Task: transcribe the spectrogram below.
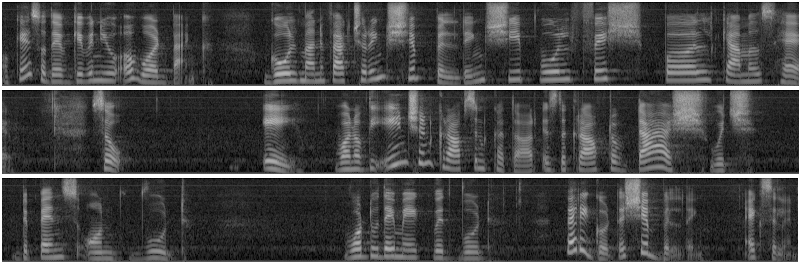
Okay, so they've given you a word bank. Gold manufacturing, shipbuilding, sheep wool, fish, pearl, camel's hair. So, A. One of the ancient crafts in Qatar is the craft of dash which depends on wood what do they make with wood? Very good, the shipbuilding. Excellent.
